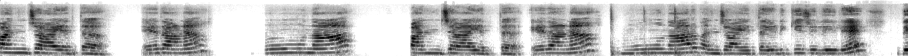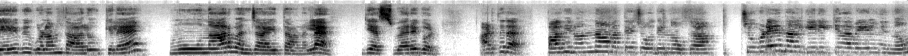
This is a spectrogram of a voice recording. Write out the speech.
പഞ്ചായത്ത്. ഏതാണ്? മൂന്നാർ പഞ്ചായത്ത്. ഏതാണ്? മൂന്നാർ പഞ്ചായത്ത്. ഇടുക്കി ജില്ലയിലെ ദേവികുളം താലൂക്കിലെ മൂന്നാർ പഞ്ചായത്താണ് അല്ലെ യെസ് വെരി ഗുഡ് അടുത്തത്. പതിനൊന്നാമത്തെ ചോദ്യം നോക്കുക ചുവടെ നൽകിയിരിക്കുന്നവയിൽ നിന്നും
